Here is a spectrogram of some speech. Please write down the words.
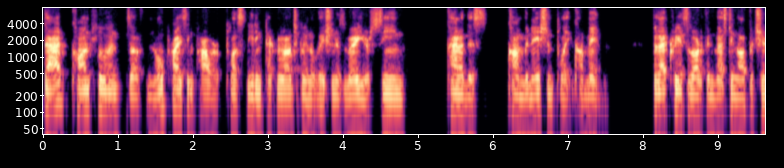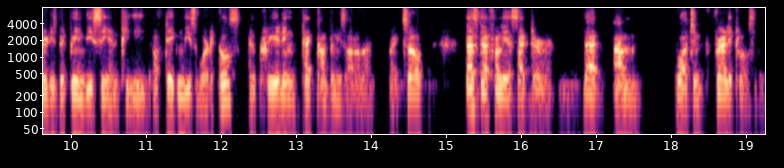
that confluence of no pricing power plus needing technological innovation is where you're seeing kind of this combination play come in. But that creates a lot of investing opportunities between VC and PE of taking these verticals and creating tech companies out of them, right? So that's definitely a sector that I'm watching fairly closely.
